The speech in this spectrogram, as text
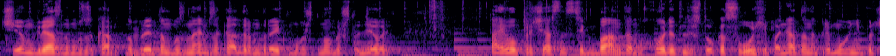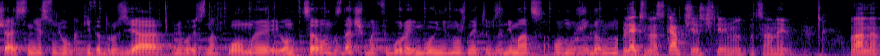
чем грязный музыкант. Но при этом мы знаем, за кадром Дрейк может много что делать. О его причастности к бандам ходят лишь только слухи, понятно, напрямую не причастен, есть у него какие-то друзья, у него есть знакомые, и он в целом значимая фигура, ему и не нужно этим заниматься. Он уже давно Блять, у нас кап через 4 минут, пацаны. Ладно,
